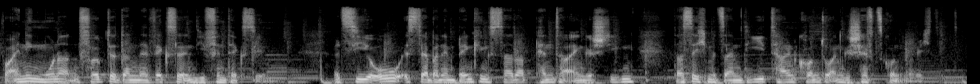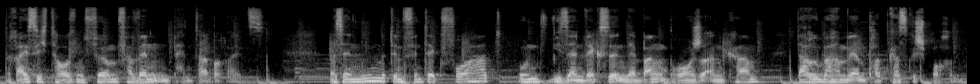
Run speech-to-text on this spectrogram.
Vor einigen Monaten folgte dann der Wechsel in die Fintech-Szene. Als CEO ist er bei dem Banking-Startup Penta eingestiegen, das sich mit seinem digitalen Konto an Geschäftskunden richtet. 30.000 Firmen verwenden Penta bereits. Was er nun mit dem Fintech vorhat und wie sein Wechsel in der Bankenbranche ankam, darüber haben wir im Podcast gesprochen.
